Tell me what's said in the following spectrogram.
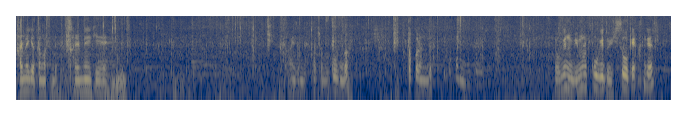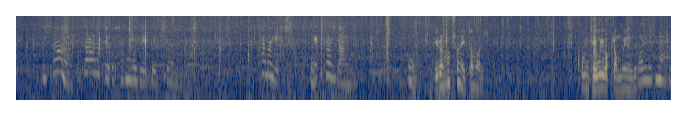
갈매기였던 것 같은데. 갈매기에 아니던데. 아 저 물고기인가? 뚝딱거렸는데? 뚝딱거리는 못 보이지 여기는 민물고기도 있어 꽤 큰 게? 있어. 특별한 것도 있고 작은 것도 있고 있어. 편하게 있고 깨끗하지도 않은데 어, 이런 하천에 있단 말이지. 거긴 개구리밖에 안 보이는데? 머리 조심하고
